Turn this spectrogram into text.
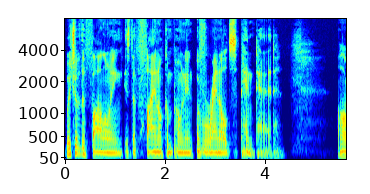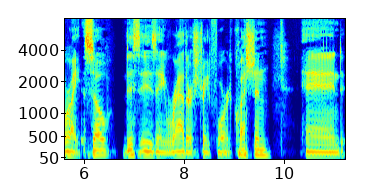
Which of the following is the final component of Reynolds pentad? All right, so this is a rather straightforward question and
